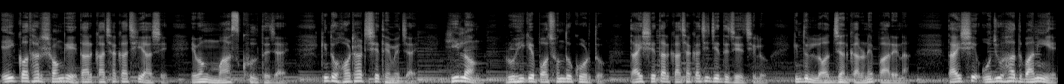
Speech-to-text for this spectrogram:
এই কথার সঙ্গে তার কাছাকাছি আসে এবং মাস্ক খুলতে যায়। কিন্তু হঠাৎ সে থেমে যায়। হিলং রুহিকে পছন্দ করত, তাই সে তার কাছাকাছি যেতে চেয়েছিল, কিন্তু লজ্জার কারণে পারে না। তাই সে অজুহাত বানিয়ে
